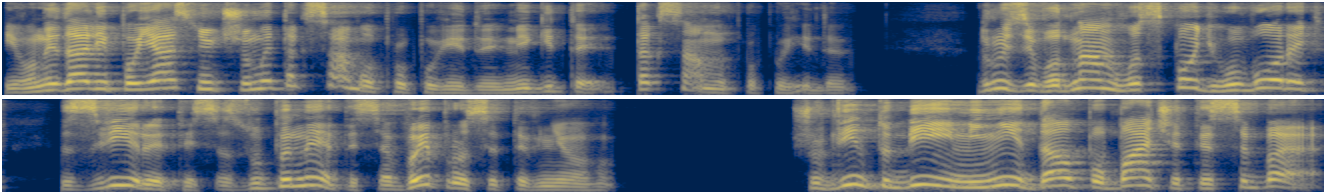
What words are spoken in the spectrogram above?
І вони далі пояснюють, що ми так само проповідуємо, як і ти. Так само проповідуємо. Друзі, от нам Господь говорить звіритися, зупинитися, випросити в нього. Щоб він тобі і мені дав побачити себе.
